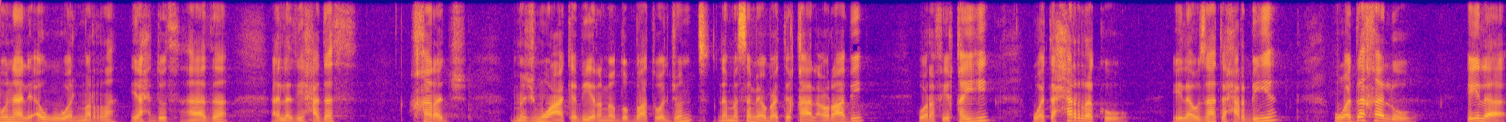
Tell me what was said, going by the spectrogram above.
هنا لأول مرة يحدث هذا الذي حدث. خرج مجموعة كبيرة من الضباط والجند لما سمعوا باعتقال عرابي ورفيقيه وتحركوا إلى وزارة حربية ودخلوا إلى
